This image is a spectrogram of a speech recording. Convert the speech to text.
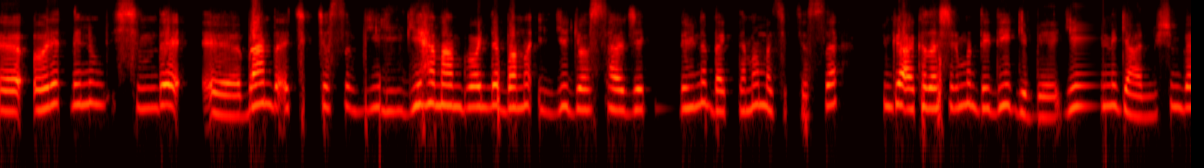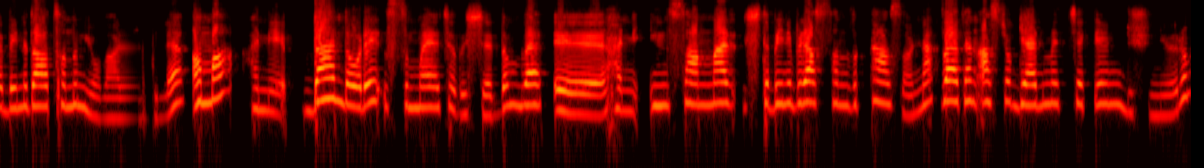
Ee, öğretmenim şimdi e, ben de açıkçası bir ilgi hemen böyle bana ilgi göstereceklerini beklemem açıkçası. Çünkü arkadaşlarımın dediği gibi yeni gelmişim ve beni daha tanımıyorlar bile. Ama hani ben de oraya ısınmaya çalışırdım ve e, hani insanlar işte beni biraz tanıdıktan sonra zaten az çok yardım edeceklerini düşünüyorum.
